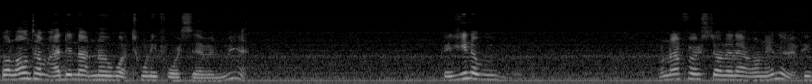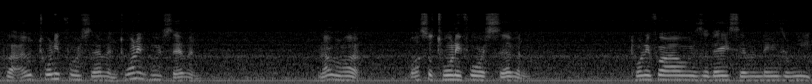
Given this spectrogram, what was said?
For a long time, I did not know what 24-7 meant. Because, you know, when I first started out on the internet, people were like, oh, 24-7, 24-7. And I'm like, what's a 24-7? 24 hours a day, 7 days a week.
